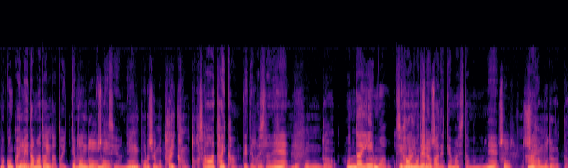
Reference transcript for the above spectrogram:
まあ、今回もう目玉だったと言ってほとんどもいいんそうですようん、ね。ポルシェもタイカンとかさああ体感出てましたね。そうそうそうでホンダホンダ E も市 E も販モデルが出てましたものね。そう市販モデルだった。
